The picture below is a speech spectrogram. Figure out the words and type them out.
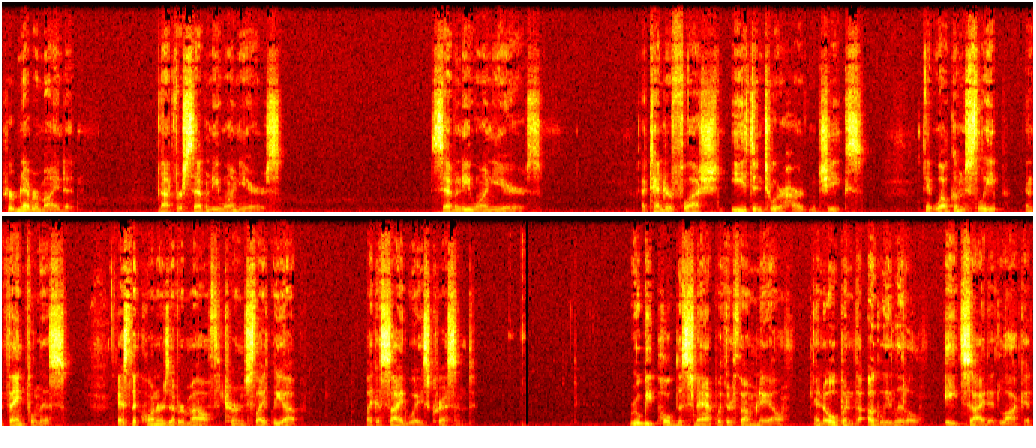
Herb never minded. Not for 71 years. 71 years. A tender flush eased into her heart and cheeks. It welcomed sleep and thankfulness as the corners of her mouth turned slightly up, like a sideways crescent. Ruby pulled the snap with her thumbnail and opened the ugly little eight sided locket.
